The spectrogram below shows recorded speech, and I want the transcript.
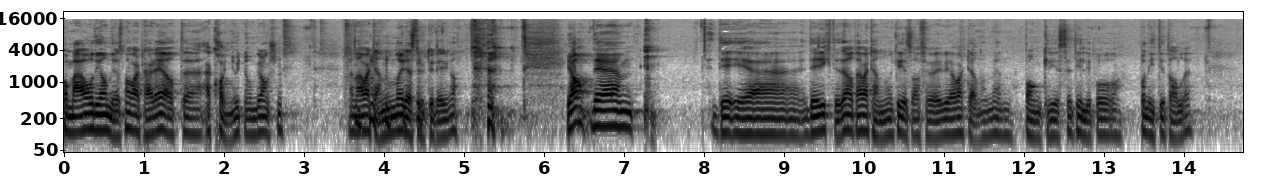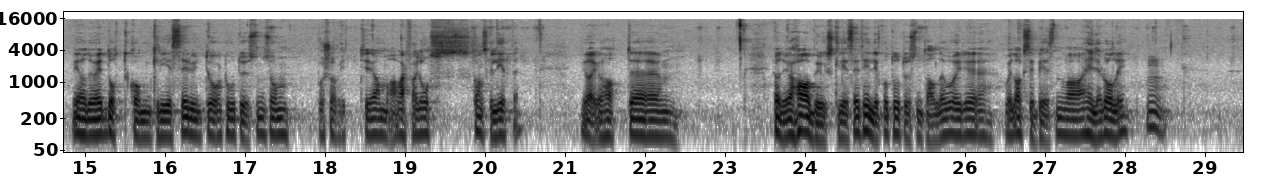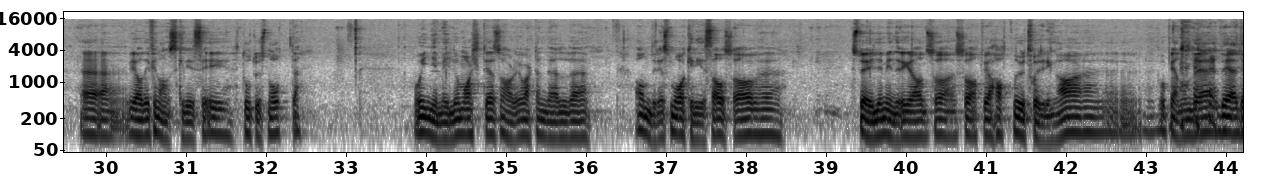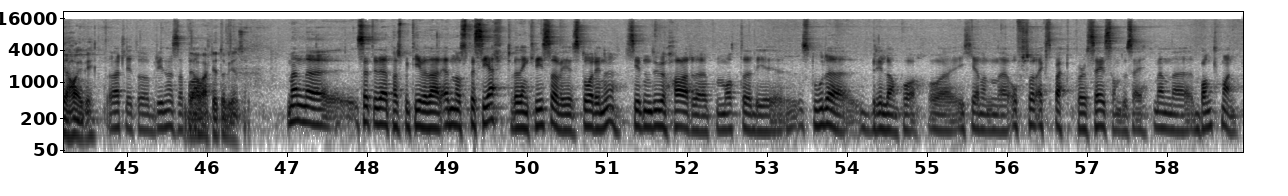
på meg og de andre som har vært her, det er at eh, jeg kan jo ikke noe om bransjen. Men jeg har vært gjennom noen restruktureringer. ja, det, det, er, det, er, riktig det at jeg har vært gjennom noen kriser før. Vi har vært gjennom en bankkrise tidlig på, på 90-tallet. Vi hadde jo en dotcom-krise rundt år 2000 som for så vidt ramma i hvert fall oss ganske lite. Vi har jo hatt eh, vi hadde jo havbrukskrise tidlig på 2000-tallet hvor, eh, hvor, lakseprisen var heller dårlig. Mm. Eh, vi hadde finanskrise i 2008. Og innimellom alt det så har det jo vært en del andre småkriser også av større eller mindre grad. Så, så, at vi har hatt noen utfordringer opp igjennom det, det, det, har vi. Det har vært litt å bryne seg på? Det har vært litt å bryne seg på. Men uh, sett i det perspektivet der, er det noe spesielt ved den krisa vi står i nå? Siden du har uh, på en måte de store brillene på, og ikke er en offshore-ekspert per se, som du sier, men bankmann?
